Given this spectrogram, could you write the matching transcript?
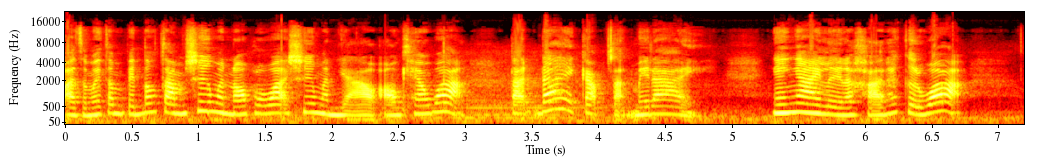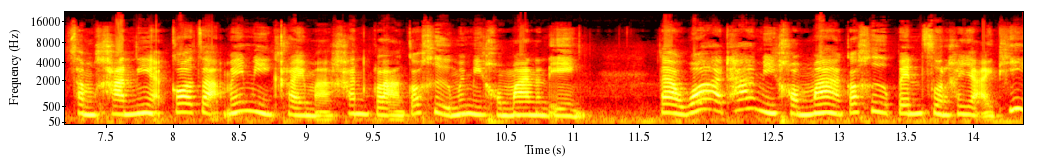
อาจจะไม่จำเป็นต้องจำชื่อมันเนาะเพราะว่าชื่อมันยาวเอาแค่ว่า ตัดได้กับตัดไม่ได้ ง่าย ๆเลยนะคะ ถ้าเกิดว่าสำคัญเนี่ยก็จะไม่มีใครมาขั้นกลางก็คือไม่มีคอมมานั่นเอง แต่ว่าถ้ามีคอมมาก็คือเป็นส่วนขยายที่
